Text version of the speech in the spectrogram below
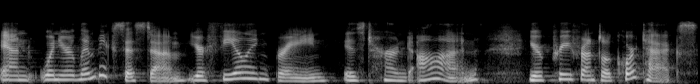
And when your limbic system, your feeling brain, is turned on, your prefrontal cortex,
